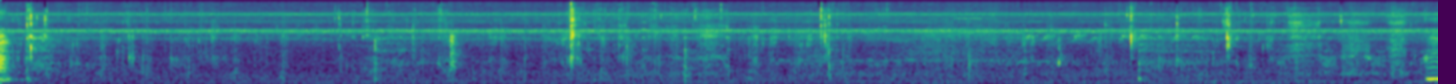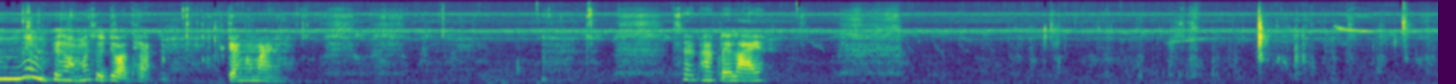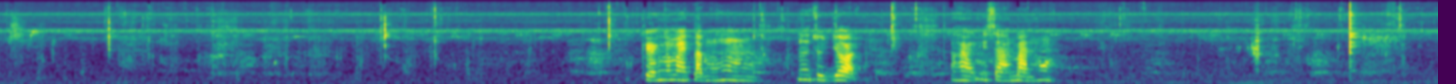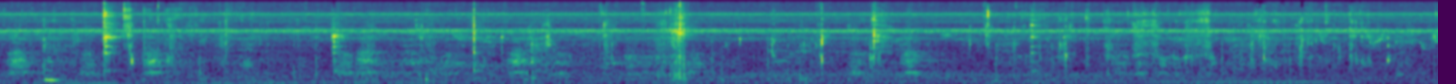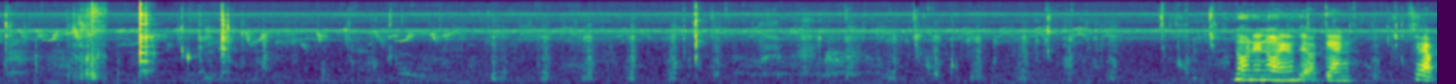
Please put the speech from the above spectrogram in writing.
อืม พี่น้องมาสุดยอดแท้แกงละไม้น่ะใส่ผักหลายๆ แกงน้ำไม้ตำห้องนั่นจุดยอด อาหารอีสานบ้านห้อง นอนน้อยๆเสียแกงแซ่บ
